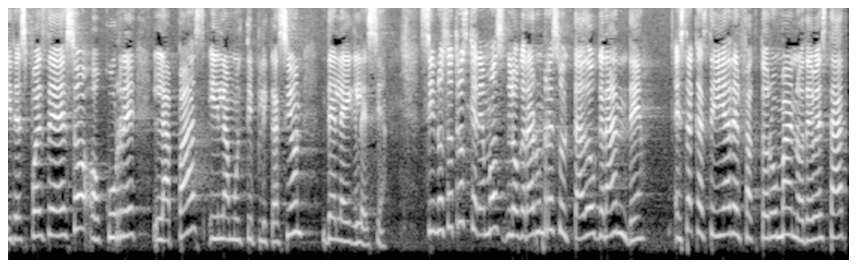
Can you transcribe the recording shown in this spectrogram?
y después de eso ocurre la paz y la multiplicación de la iglesia. Si nosotros queremos lograr un resultado grande, esta castilla del factor humano debe estar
